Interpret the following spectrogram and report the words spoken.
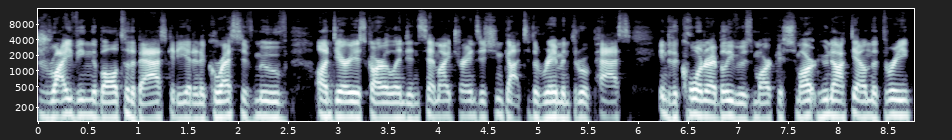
driving the ball to the basket. He had an aggressive move on Darius Garland in semi transition, got to the rim and threw a pass into the corner. I believe it was Marcus Smart who knocked down the three.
